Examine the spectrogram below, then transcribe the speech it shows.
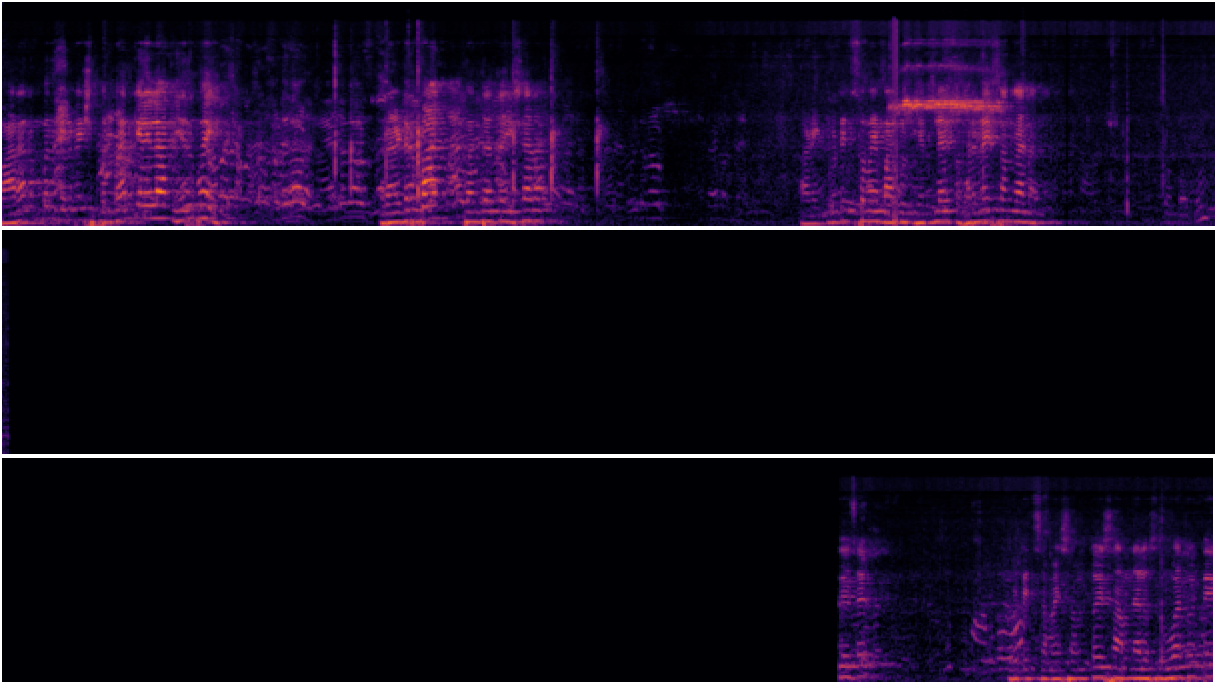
बारा नंबर गणवेश परिधान केलेला निर्भय रायडर बाद पंचाचा इशारा. आणि त्रुटीत समय मागून घेतलाय हरणय संघानं. देतोय. समय संपतोय सामन्याला सुरुवात होते.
